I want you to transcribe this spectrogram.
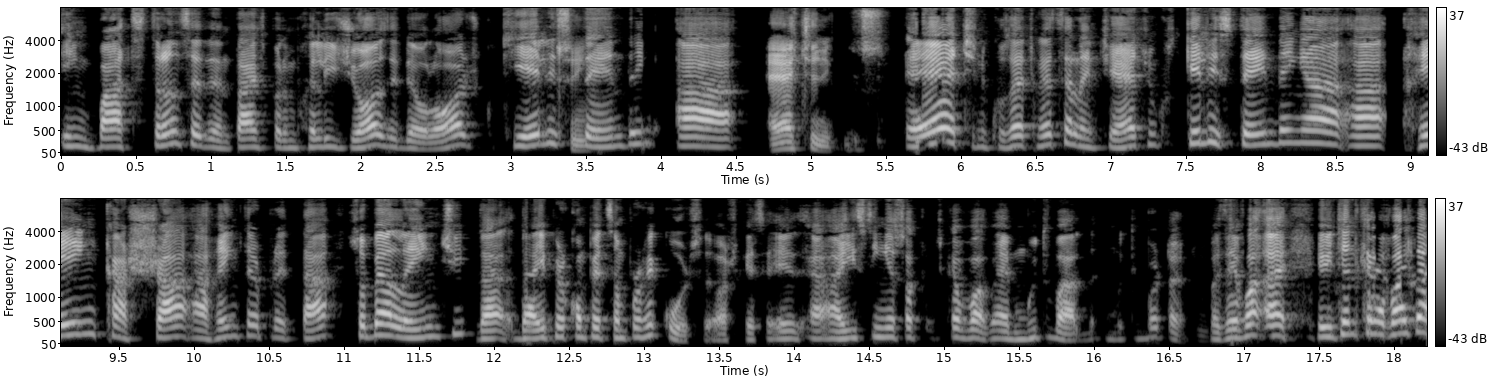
embates transcendentais, por exemplo, religiosos e ideológicos, que eles Sim. tendem a Étnicos. étnicos, étnicos, excelente étnicos, que eles tendem a, a reencaixar, a reinterpretar sob a lente da, da hipercompetição por recurso. Eu acho que esse- aí sim a sua crítica é muito válida, muito importante. Mas é é, eu entendo que ela é válida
